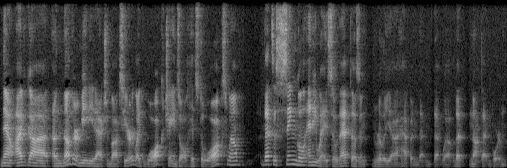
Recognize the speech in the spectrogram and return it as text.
Now i've got another immediate action box here like walk chains all hits to walks. Well that's a single anyway so that doesn't really uh, happen that, that well that not that important.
